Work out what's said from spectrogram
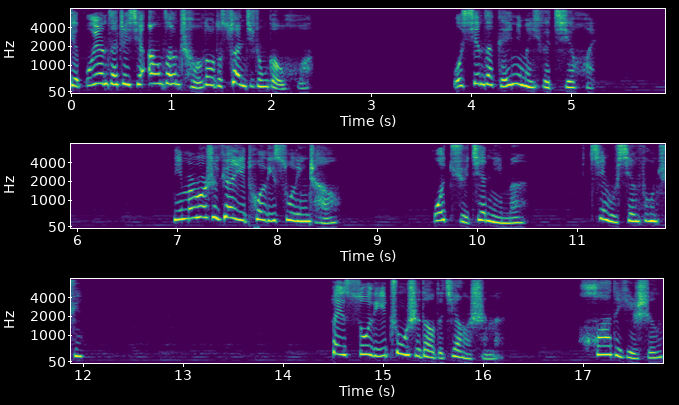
也不愿在这些肮脏丑陋的算计中苟活。我现在给你们一个机会，你们若是愿意脱离苏林城。我举荐你们进入先锋军。被苏黎注视到的将士们，哗的一声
